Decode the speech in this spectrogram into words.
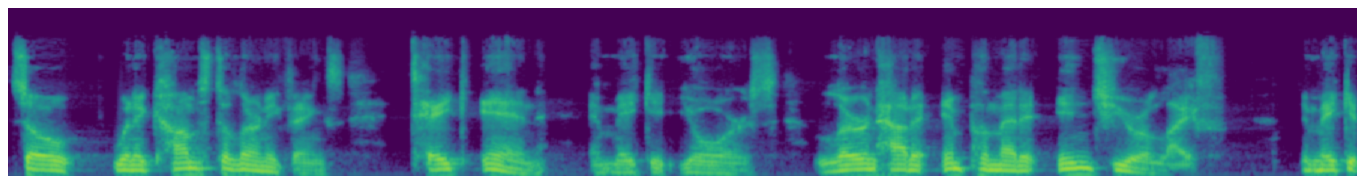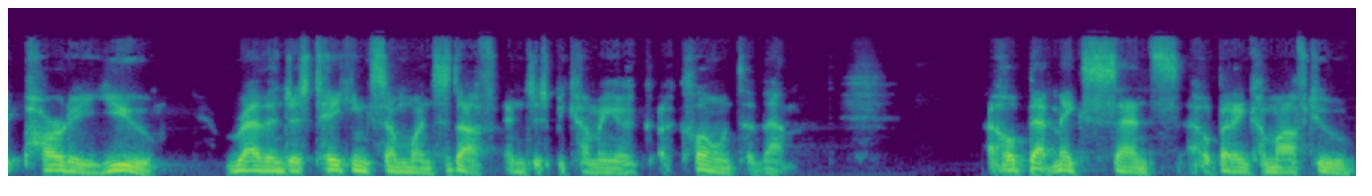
So when it comes to learning things, take in and make it yours. Learn how to implement it into your life and make it part of you rather than just taking someone's stuff and just becoming a, a clone to them. I hope that makes sense. I hope I didn't come off too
